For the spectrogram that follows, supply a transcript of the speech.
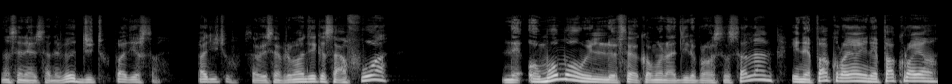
Non, ça ne, veut du tout pas dire ça. Pas du tout. Ça veut simplement dire que sa foi au moment où il le fait, comme on a dit le prophète sallam, il n'est pas croyant, il n'est pas croyant.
